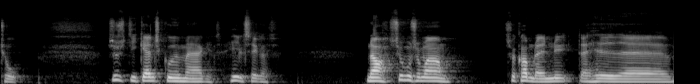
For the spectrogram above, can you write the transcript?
2. Jeg synes, de er ganske udmærket. Helt sikkert. Nå, summa summarum. Så kom der en ny, der hed øh,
